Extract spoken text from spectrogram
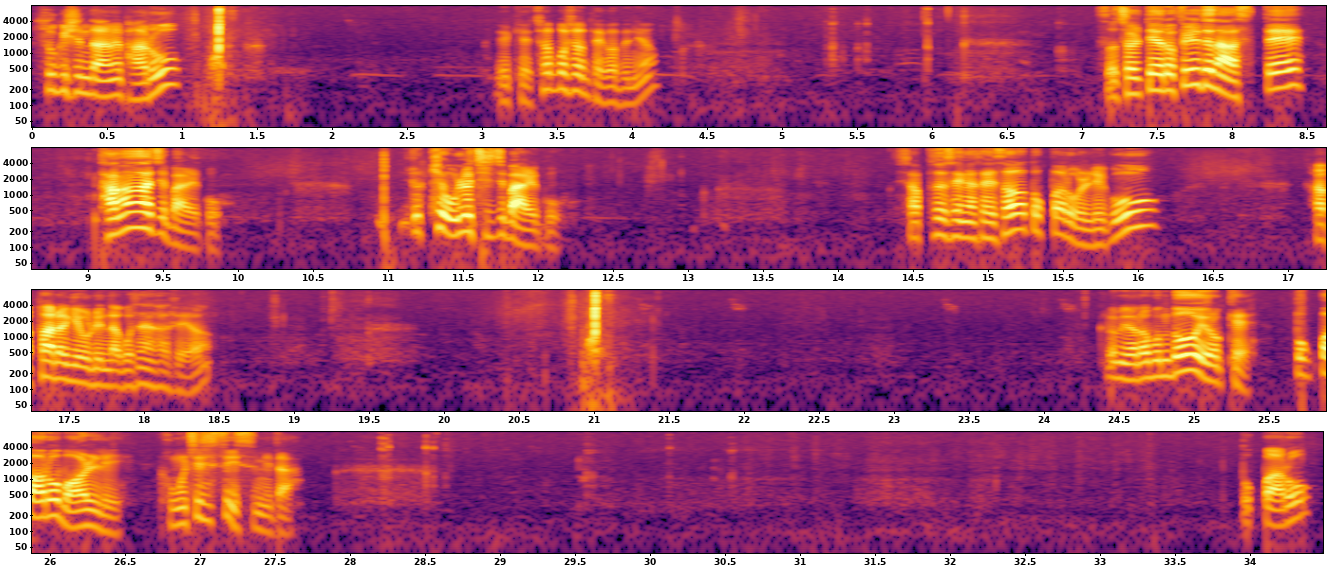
숙이신 다음에 바로 이렇게 쳐보셔도 되거든요. 그래서 절대로 필드 나왔을 때 당황하지 말고 이렇게 올려치지 말고 샤프트 생각해서 똑바로 올리고 가파르게 올린다고 생각하세요. 그럼 여러분도 이렇게 똑바로 멀리 공을 치실 수 있습니다. 똑바로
